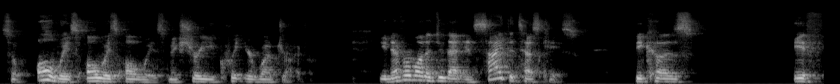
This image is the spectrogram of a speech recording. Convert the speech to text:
So always, always, always make sure you quit your WebDriver. You never want to do that inside the test case because if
